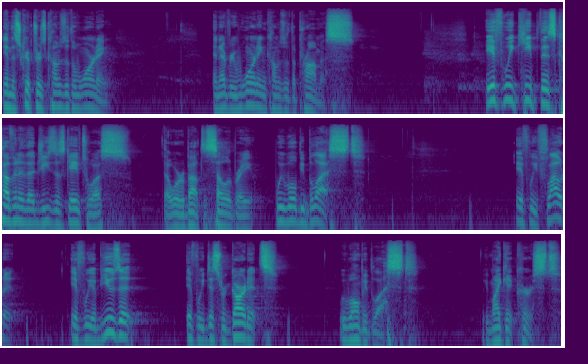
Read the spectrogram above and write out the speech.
in the scriptures comes with a warning and every warning comes with a promise. If we keep this covenant that Jesus gave to us, that we're about to celebrate, we will be blessed. If we flout it, if we abuse it, if we disregard it, we won't be blessed. We might get cursed.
